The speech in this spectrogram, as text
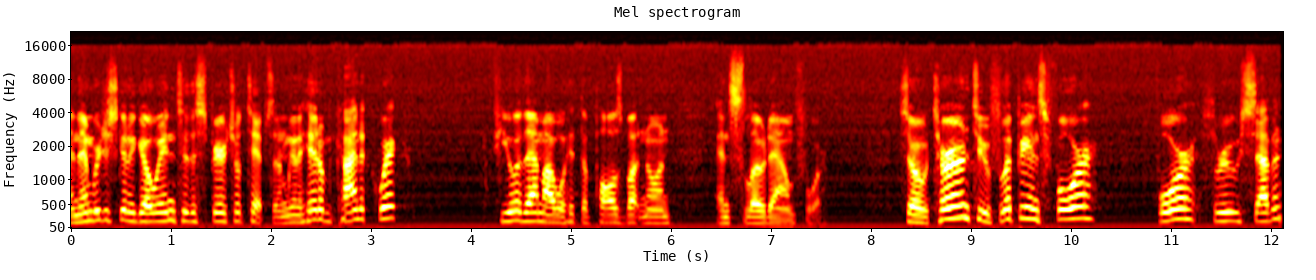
and then we're just going to go into the spiritual tips. And I'm going to hit them kind of quick. A few of them I will hit the pause button on and slow down for. So turn to Philippians 4 4 through 7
